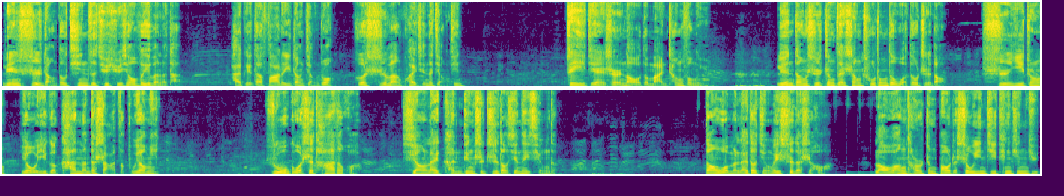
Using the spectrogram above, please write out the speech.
连市长都亲自去学校慰问了他，还给他发了一张奖状和十万块钱的奖金。这件事闹得满城风雨，连当时正在上初中的我都知道，市一中有一个看门的傻子不要命。如果是他的话，想来肯定是知道些内情的。当我们来到警卫室的时候啊，老王头正抱着收音机听京剧，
